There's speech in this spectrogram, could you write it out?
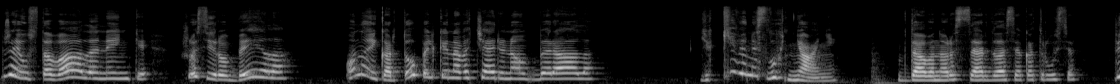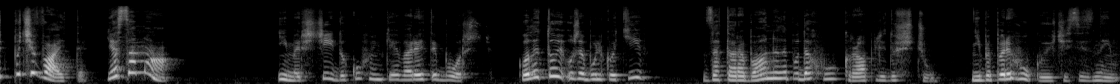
Вже й уставала неньки, щось і робила. Оно і картопельки на вечерю наоббирала. Які ви неслухняні, вдавано розсердилася Катруся. Відпочивайте, я сама. І мерщій до кухоньки варити борщ. Коли той уже булькотів, затарабанили по даху краплі дощу, ніби перегукуючись із ним.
